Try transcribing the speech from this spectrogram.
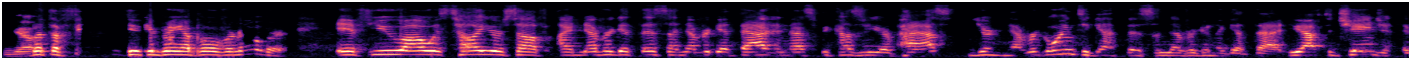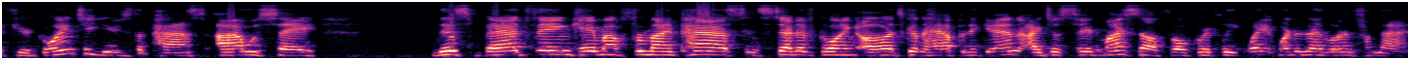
Yeah. but the feelings you can bring up over and over. If you always tell yourself, I never get this, I never get that, and that's because of your past, you're never going to get this and never going to get that. You have to change it. If you're going to use the past, I would say, this bad thing came up from my past. Instead of going, oh, it's going to happen again, I just say to myself real quickly, wait, what did I learn from that?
